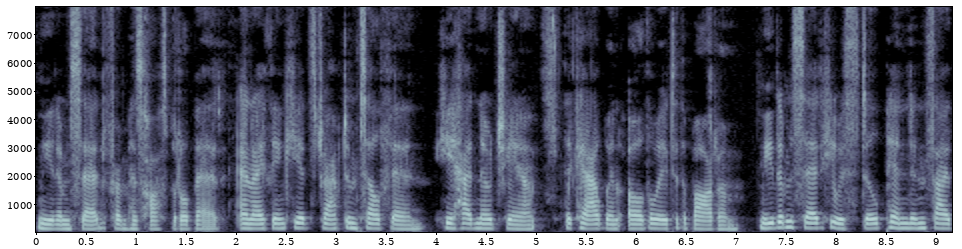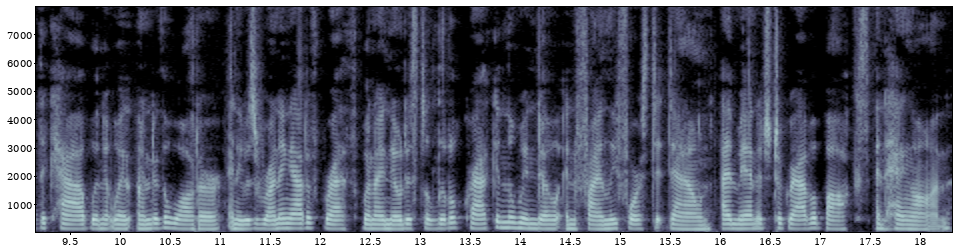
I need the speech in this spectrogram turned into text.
Needham said from his hospital bed, and I think he had strapped himself in. He had no chance. The cab went all the way to the bottom. Needham said he was still pinned inside the cab when it went under the water, and he was running out of breath when I noticed a little crack in the window and finally forced it down. I managed to grab a box and hang on.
